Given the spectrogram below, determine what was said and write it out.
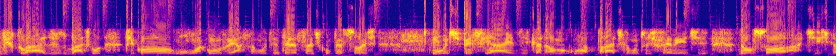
virtuais, do Batman. Ficou uma conversa muito interessante com pessoas muito especiais e cada uma com uma prática muito diferente, não só artística,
